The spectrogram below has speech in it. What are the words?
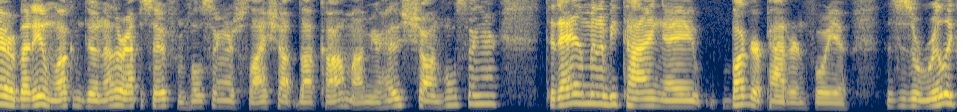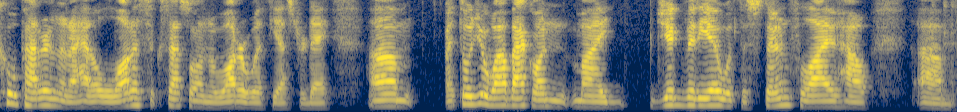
Hey everybody and welcome to another episode from HolsingersFlyShop.com. I'm your host Shawn Holsinger. Today I'm going to be tying a bugger pattern for you. This is a really cool pattern that I had a lot of success on the water with yesterday. Um, I told you a while back on my jig video with the stone fly how um,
